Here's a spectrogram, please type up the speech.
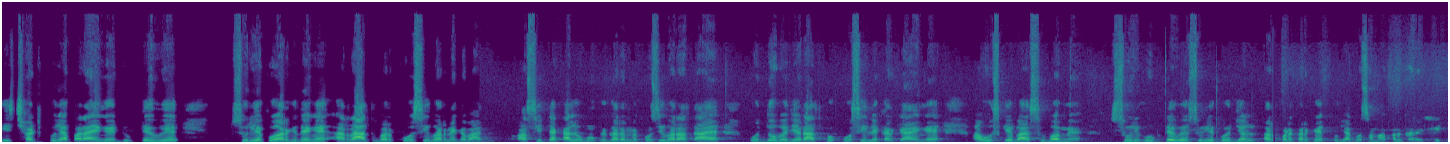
ઈ छठ पूजा પર આયેંગે ડુબતે હુએ सूर्य को अर्घ देंगे और रात भर कोसी भरने के बाद अस्सी टका लोगों के घर में कोसी भराता है वो दो बजे रात को कोसी लेकर के आएंगे और उसके बाद सुबह में सूर्य उगते हुए सूर्य को जल अर्पण करके पूजा को समापन करेंगे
